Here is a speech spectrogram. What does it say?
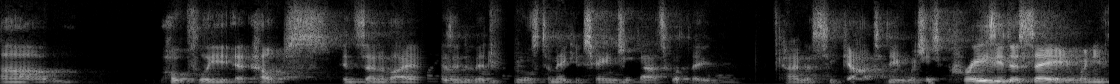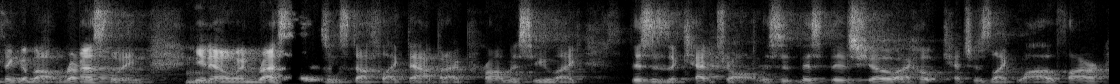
um, hopefully it helps incentivize individuals to make a change if that's what they kind of seek out to do, which is crazy to say when you think about wrestling, mm-hmm. you know, and wrestlers and stuff like that. But I promise you, like, this is a catch-all. This is this this show I hope catches like wildfire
